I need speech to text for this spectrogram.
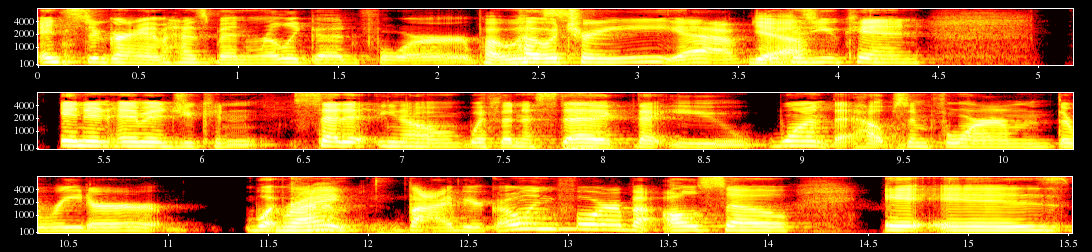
Instagram has been really good for Poets? poetry. Yeah. Yeah. Because you can, in an image, you can set it, you know, with an aesthetic that you want that helps inform the reader what kind of vibe you're going for, but also it is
